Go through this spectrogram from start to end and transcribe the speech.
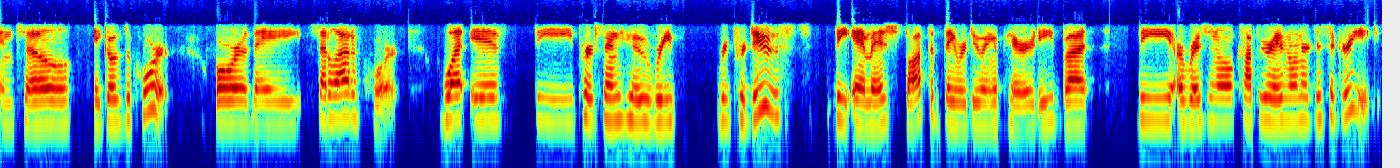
until it goes to court or they settle out of court. What if the person who re- reproduced the image thought that they were doing a parody, but the original copyright owner disagreed?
